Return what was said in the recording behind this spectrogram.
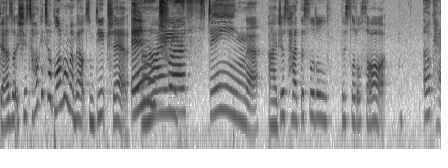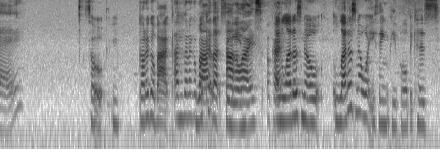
there's a, she's talking to a blonde woman about some deep shit. and I, Interesting. I just had this little this little thought. Okay. So you gotta go back. I'm gonna go look back. at that scene Analyze. Okay. and let us know. Let us know what you think, people, because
